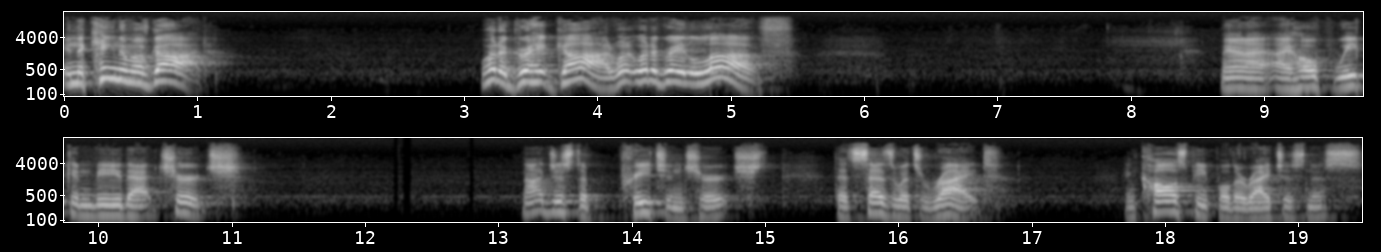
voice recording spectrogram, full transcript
in the kingdom of God. What a great God. What, what a great love. Man, I, I hope we can be that church. Not just a preaching church that says what's right and calls people to righteousness.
